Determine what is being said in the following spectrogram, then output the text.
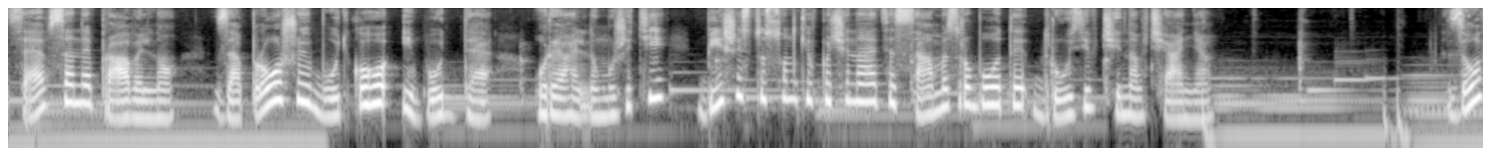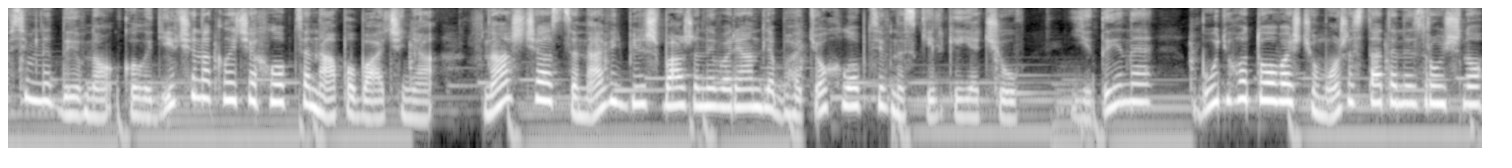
це все неправильно. Запрошуй будь-кого і будь-де. У реальному житті більшість стосунків починається саме з роботи, друзів чи навчання. Зовсім не дивно, коли дівчина кличе хлопця на побачення. В наш час це навіть більш бажаний варіант для багатьох хлопців, наскільки я чув. Єдине, будь готова, що може стати незручно,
